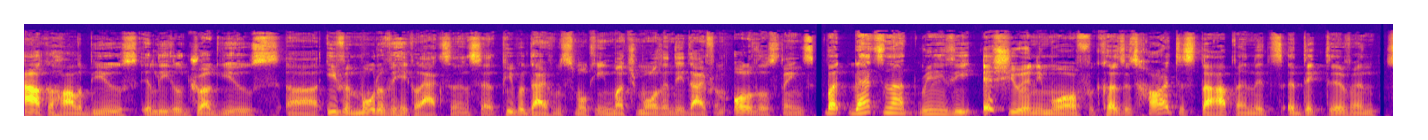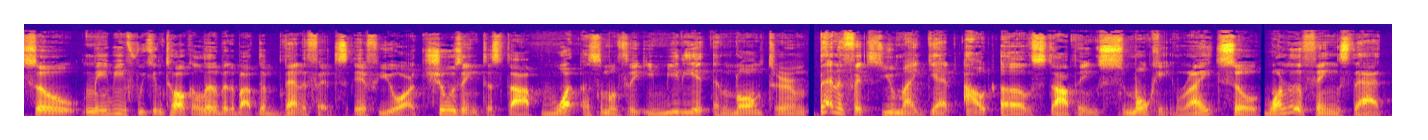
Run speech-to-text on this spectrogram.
alcohol abuse, illegal drug use, uh, even motor vehicle accidents. Uh, people die from smoking much more than they die from all of those things. But that's not really the issue anymore because it's hard to stop and it's addictive. And so maybe if we can talk a little bit about the benefits if you are choosing to stop, what are some of the immediate and long term benefits you might get out of stopping smoking, right? So, one of the things that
